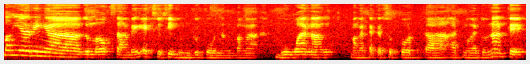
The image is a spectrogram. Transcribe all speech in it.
mangyaring uh, lumahok sa aming eksklusibong grupo ng mga buwanang mga taga-suporta at mga donante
